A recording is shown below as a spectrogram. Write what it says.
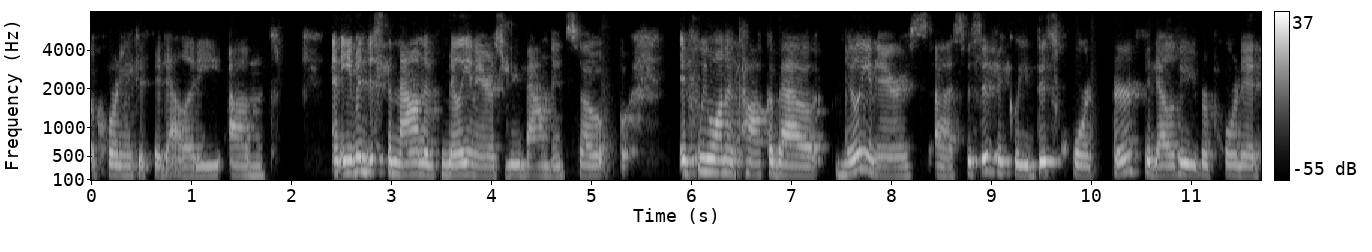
according to Fidelity. Um, and even just the amount of millionaires rebounded. So, if we want to talk about millionaires uh, specifically, this quarter, Fidelity reported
